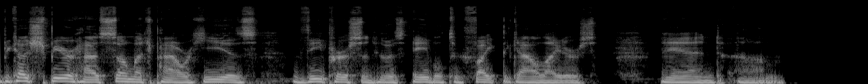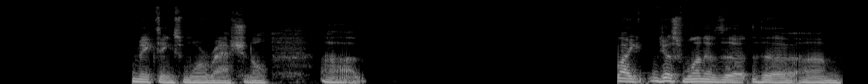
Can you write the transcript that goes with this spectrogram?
because Speer has so much power, he is the person who is able to fight the Gauleiters and um, make things more rational. Uh, like just one of the the um,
